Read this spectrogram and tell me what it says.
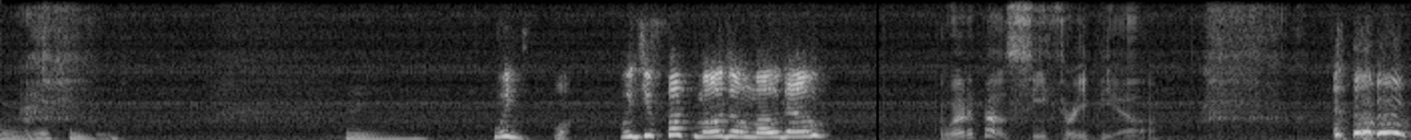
Oh, what's some- Hmm. Would Would you fuck Modo Modo? what about C-3PO?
